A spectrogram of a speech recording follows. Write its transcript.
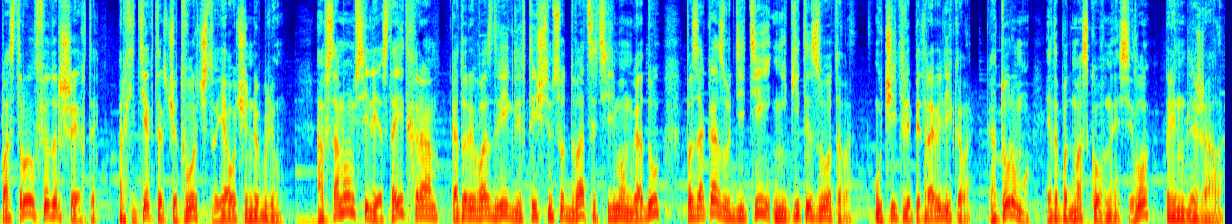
построил Федор Шехтель, архитектор, чье творчество я очень люблю – а в самом селе стоит храм, который воздвигли в 1727 году по заказу детей Никиты Зотова, учителя Петра Великого, которому это подмосковное село принадлежало.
